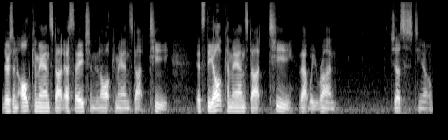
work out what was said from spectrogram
There's an alt commands.sh and an alt commands.t. It's the alt commands.t that we run, just, you know,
